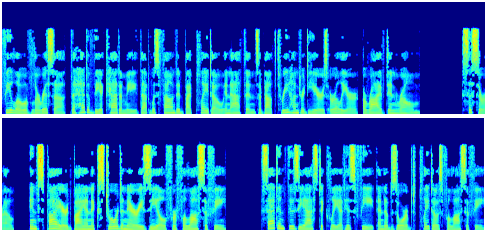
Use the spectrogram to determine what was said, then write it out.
Philo of Larissa, the head of the academy that was founded by Plato in Athens about 300 years earlier, arrived in Rome. Cicero, inspired by an extraordinary zeal for philosophy, sat enthusiastically at his feet and absorbed Plato's philosophy.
